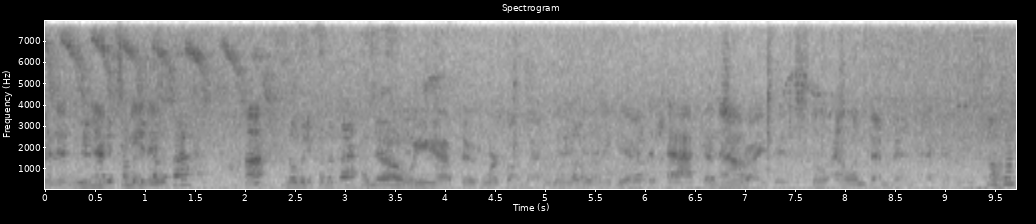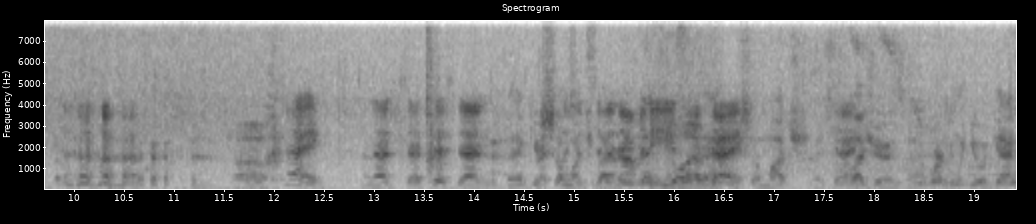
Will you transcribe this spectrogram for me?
June is Will the you get next somebody for meeting. the pack? Huh? Nobody for the pack? No, we have to work on that. We're gonna do anything with the pack, That's no. right, it's still Alan Benben technically. Okay. Uh, Okay, and that, that's it then. Thank you so much, Congratulations to the Larry. nominees. you, Larry. Okay. Thank you so much. It's a Okay. pleasure uh, working with you again.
